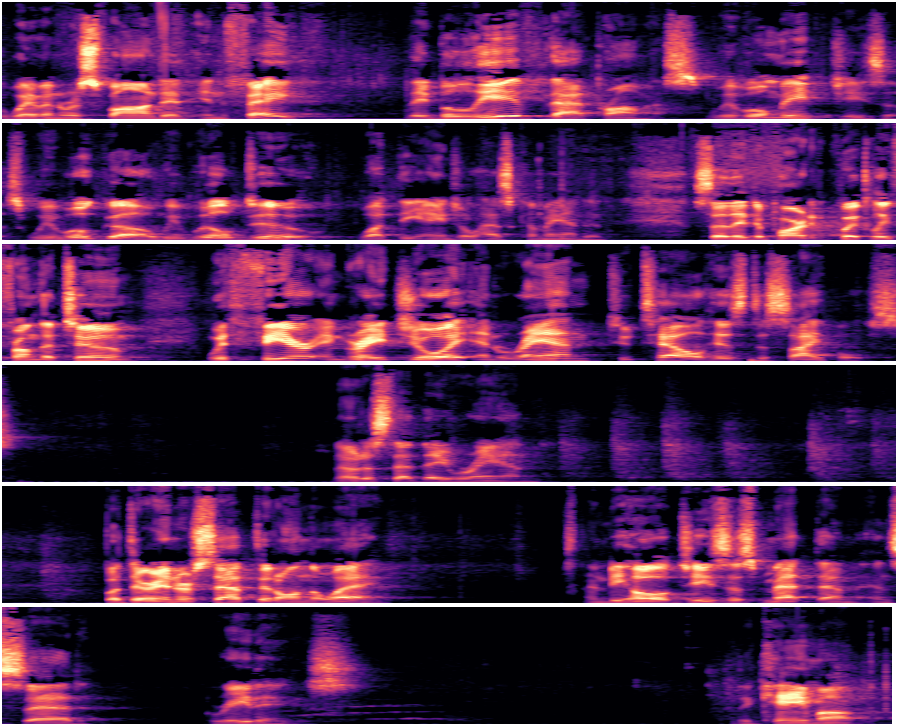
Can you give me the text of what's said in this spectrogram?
The women responded in faith. They believed that promise. We will meet Jesus. We will go. We will do what the angel has commanded. So they departed quickly from the tomb with fear and great joy and ran to tell his disciples. Notice that they ran but they're intercepted on the way. And behold, Jesus met them and said, Greetings. They came up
